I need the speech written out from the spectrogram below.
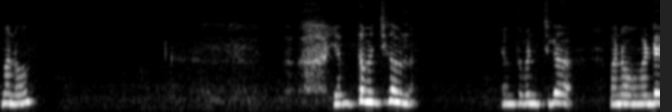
మనం ఎంత మంచిగా ఉన్నా ఎంత మంచిగా మనం అంటే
